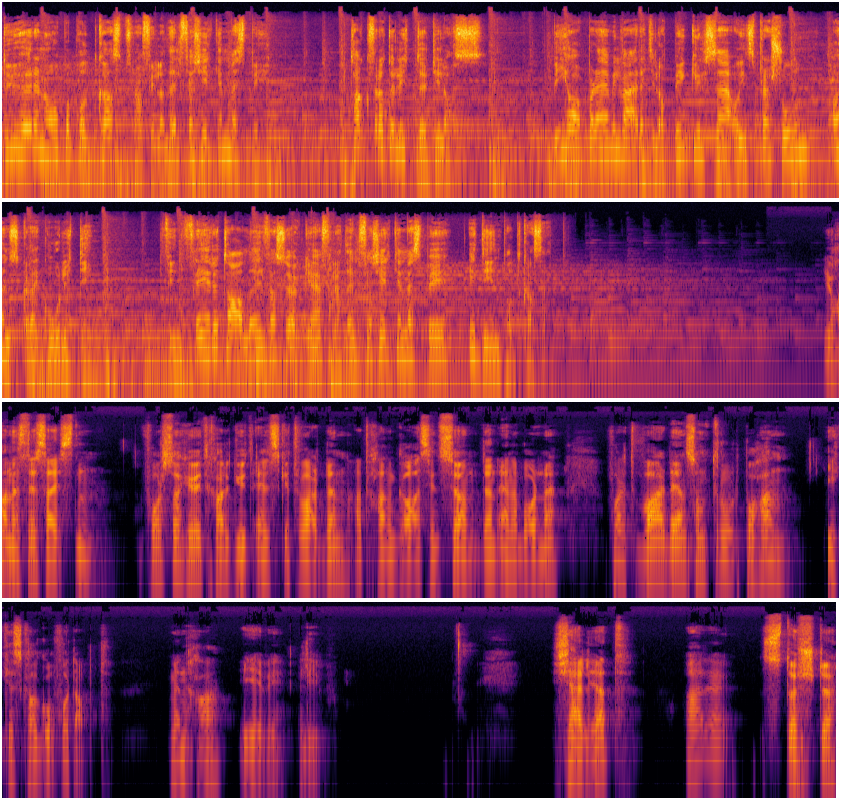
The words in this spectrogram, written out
Du hører nå på podkast fra Filadelfiakirken Vestby. Takk for at du lytter til oss. Vi håper det vil være til oppbyggelse og inspirasjon, og ønsker deg god lytting. Finn flere taler ved å søke Filadelfiakirken Vestby i din podkastapp. Johannes 16. For så høyt har Gud elsket verden, at han ga sin sønn, den eneborne, for at hver den som tror på han, ikke skal gå fortapt, men ha evig liv. Kjærlighet er eh, største,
